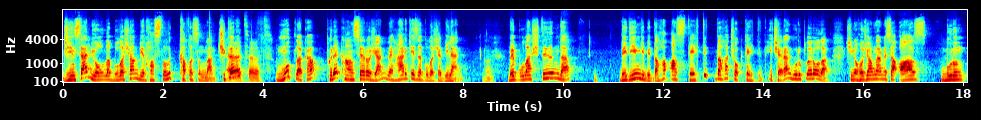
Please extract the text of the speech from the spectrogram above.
cinsel yolla bulaşan bir hastalık kafasından çıkarıp Evet, evet. mutlaka prekanserojen ve herkese bulaşabilen ve bulaştığında dediğim gibi daha az tehdit, daha çok tehdit içeren grupları olan. Şimdi hocamlar mesela ağız, burun,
